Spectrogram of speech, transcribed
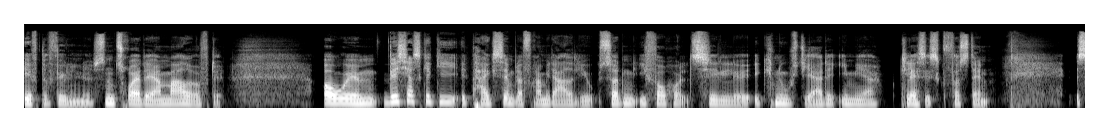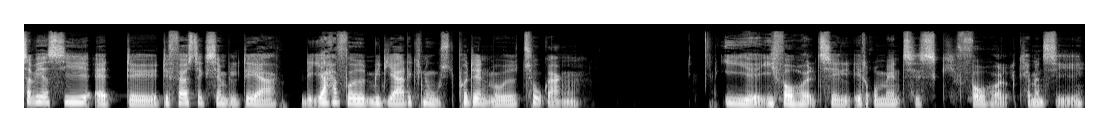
efterfølgende. Sådan tror jeg, det er meget ofte. Og øh, hvis jeg skal give et par eksempler fra mit eget liv, sådan i forhold til øh, et knust hjerte i mere klassisk forstand, så vil jeg sige, at øh, det første eksempel, det er, jeg har fået mit hjerte knust på den måde to gange i, øh, i forhold til et romantisk forhold, kan man sige,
